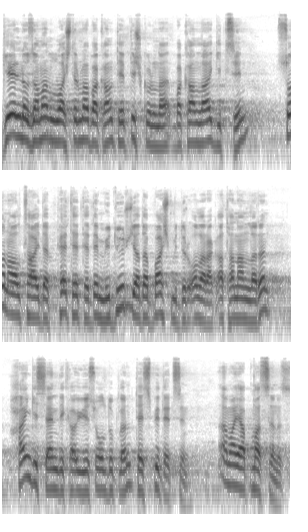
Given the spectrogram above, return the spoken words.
Gelin o zaman Ulaştırma Bakanlığı Teftiş Kurulu'na bakanlığa gitsin. Son 6 ayda PTT'de müdür ya da baş müdür olarak atananların hangi sendika üyesi olduklarını tespit etsin. Ama yapmazsınız.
